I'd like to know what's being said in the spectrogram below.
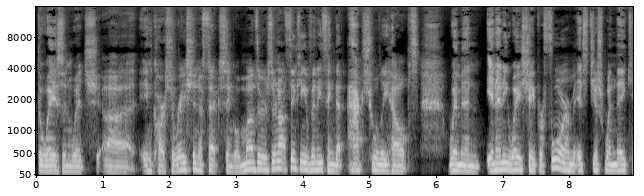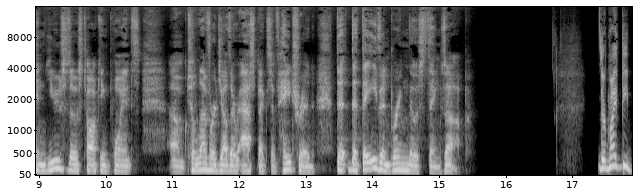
the ways in which uh, incarceration affects single mothers. They're not thinking of anything that actually helps women in any way, shape, or form. It's just when they can use those talking points um, to leverage other aspects of hatred that that they even bring those things up there might be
